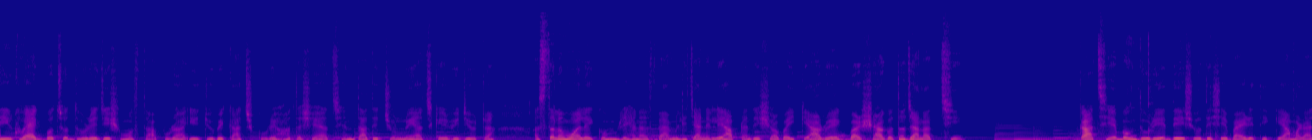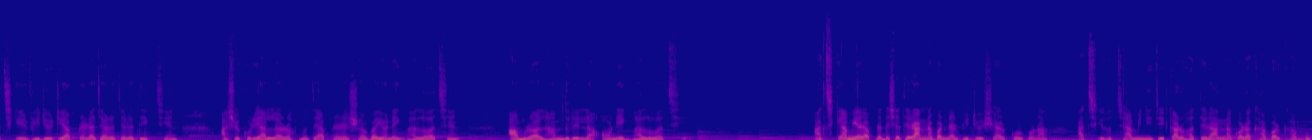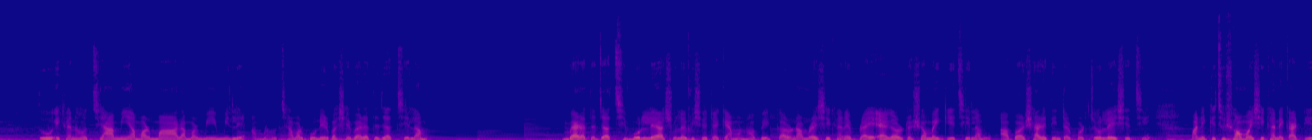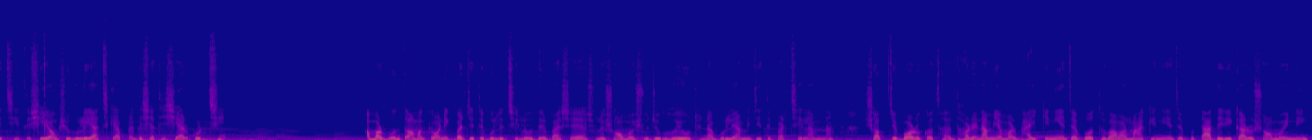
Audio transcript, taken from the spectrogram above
দীর্ঘ এক বছর ধরে যে সমস্ত আপুরা ইউটিউবে কাজ করে হতাশায় আছেন, তাদের জন্যই আজকের ভিডিওটা। আসসালামু আলাইকুম, রেহানাস ফ্যামিলি চ্যানেলে আপনাদের সবাইকে আরও একবার স্বাগত জানাচ্ছি। কাছে এবং দূরে, দেশ ও দেশের বাইরে থেকে আমার আজকের ভিডিওটি আপনারা যারা যারা দেখছেন, আশা করি আল্লাহর রহমতে আপনারা সবাই অনেক ভালো আছেন। আমরা আলহামদুলিল্লাহ অনেক ভালো আছি। আজকে আমি আর আপনাদের সাথে রান্নাবান্নার ভিডিও শেয়ার করব না। আজকে হচ্ছে আমি নিজেই কারও হাতে রান্না করা খাবার খাব। তো এখানে হচ্ছে আমি, আমার মা আর আমার মেয়ে মিলে আমরা হচ্ছে আমার বোনের বাসায় বেড়াতে যাচ্ছিলাম। বেড়াতে যাচ্ছি বললে আসলে বিষয়টা কেমন হবে? কারণ আমরা সেখানে প্রায় এগারোটার সময় গিয়েছিলাম, আবার সাড়ে তিনটার পর চলে এসেছি। মানে কিছু সময় সেখানে কাটিয়েছি, তো সেই অংশগুলোই আজকে আপনাদের সাথে শেয়ার করছি। আমার বোন তো আমাকে অনেকবার যেতে বলেছিল ওদের বাসায়। আসলে সময় সুযোগ হয়ে ওঠে না বলে আমি যেতে পারছিলাম না। সবচেয়ে বড় কথা, ধরেন আমি আমার ভাইকে নিয়ে যাব অথবা আমার মাকে নিয়ে যাব, তাদেরই কারও সময় নেই।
